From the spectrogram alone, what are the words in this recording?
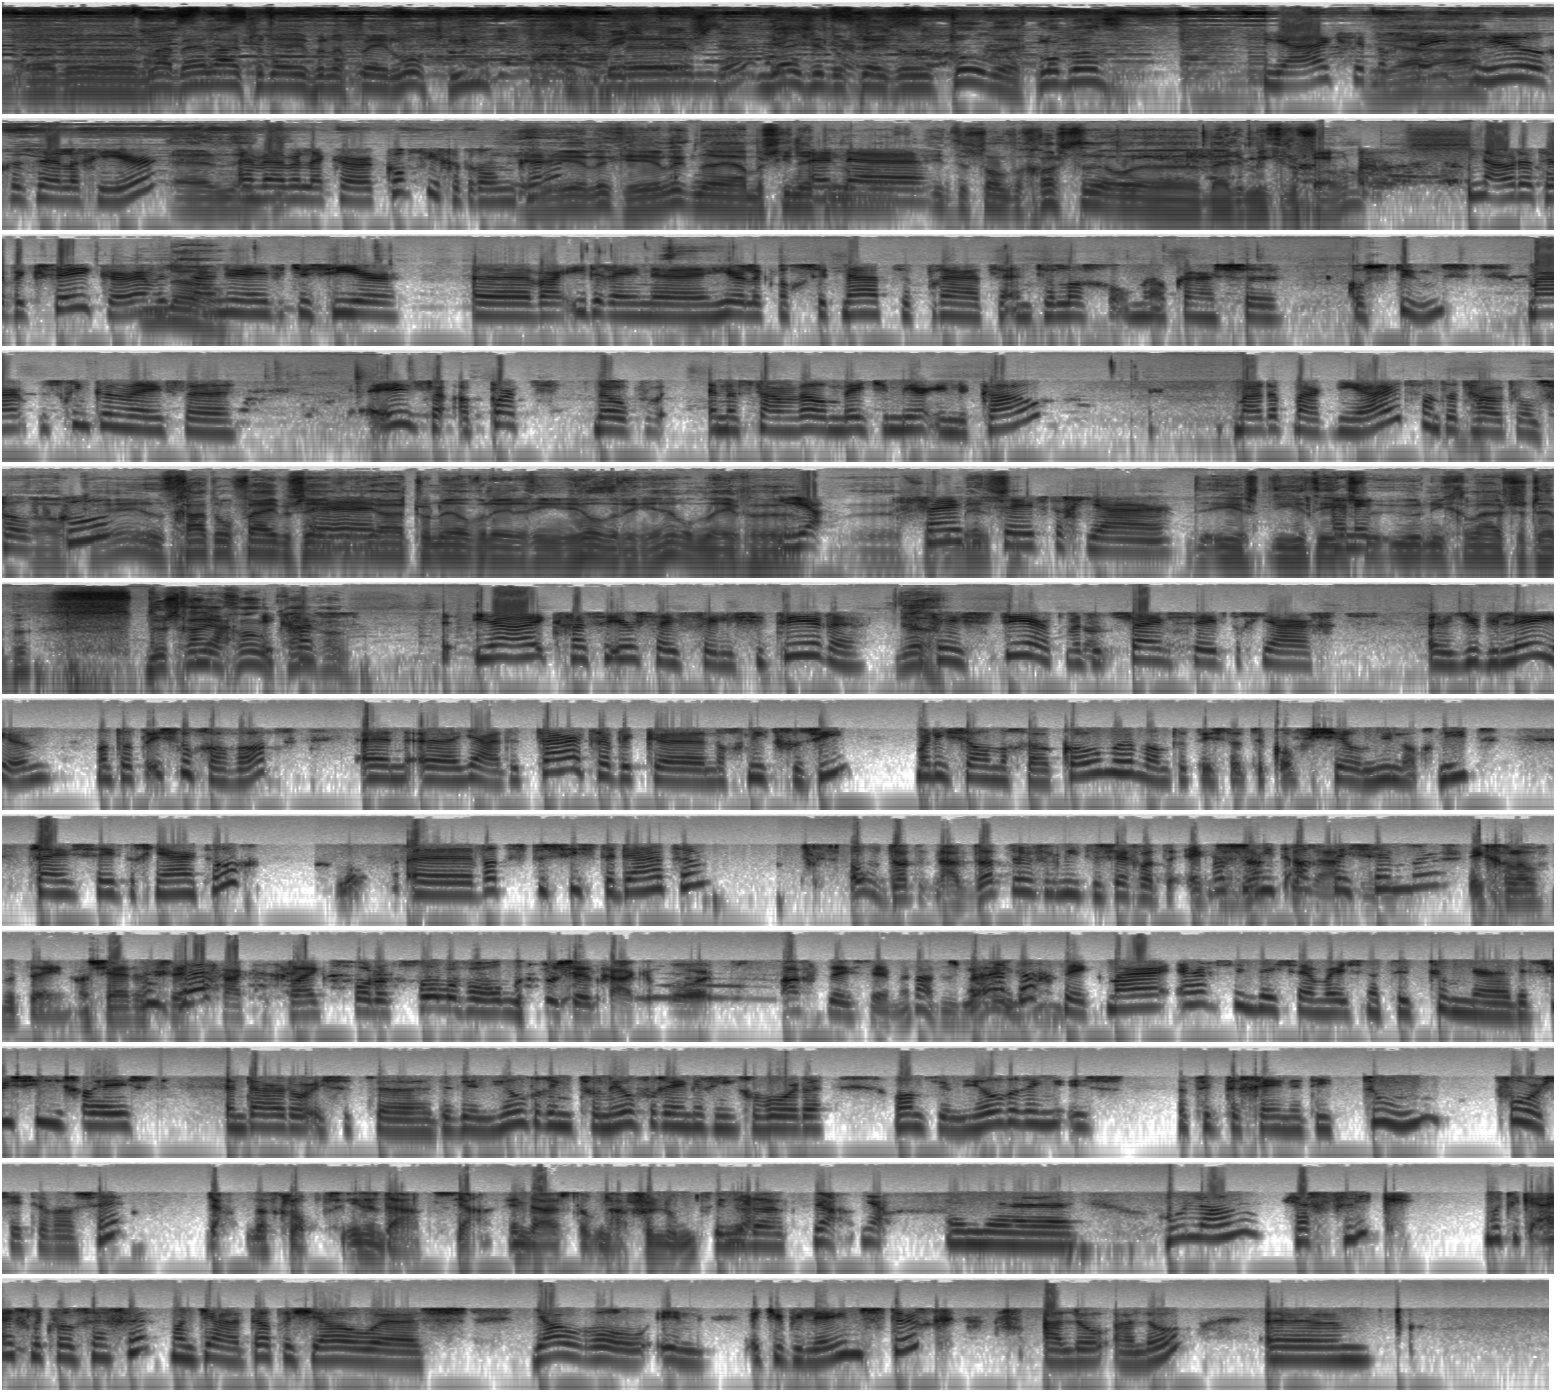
Uh, uh, wij luisteren even naar Velofsky. Dat is een beetje kerst, hè? Jij zit nog steeds aan de tolweg, klopt dat? Ja, ik zit nog Ja. steeds heel gezellig hier. En- En, we hebben lekker koffie gedronken. Heerlijk, heerlijk. Nou ja, misschien heb je En, nog eh, interessante gasten eh, bij de microfoon. Nou, dat heb ik zeker. En we Nou. staan nu eventjes hier eh, waar iedereen eh, heerlijk nog zit na te praten en te lachen om elkaars eh, kostuums. Maar misschien kunnen we even, even apart lopen. En dan staan we wel een beetje meer in de kou. Maar dat maakt niet uit, want dat houdt ons hoofd koel. Oké, Het gaat om 75 Eh, jaar toneelvereniging Hildering, hè? Om even ja, eh, de mensen 75 jaar. de eerste, die het eerste ik- uur niet geluisterd hebben. Dus ga je Ja, gang, ik ga je gang. Ja, ik ga ze eerst even feliciteren. Ja. Gefeliciteerd met het 75-jarig eh, jubileum, want dat is nogal wat. En eh, ja, de taart heb ik eh, nog niet gezien, maar die zal nog wel komen, want het is natuurlijk officieel nu nog niet 75 jaar, toch? Eh, wat is precies de datum? Oh, dat, nou dat durf ik niet te zeggen wat de exacte Was het niet 8 datum is. december? Ik geloof meteen. Als jij dat zegt, ga ik gelijk voor het volle voor 100% ga ik ervoor. 8 december, nou dat is Ja, bijna. dat dacht ik. Maar ergens in december is natuurlijk toen eh, de fusie geweest. En daardoor is het eh, de Wim Hildering toneelvereniging geworden. Want Wim Hildering is natuurlijk degene die toen voorzitter was, hè? Ja, dat klopt, inderdaad. Ja. En daar is het ook naar vernoemd, inderdaad. Ja. Ja. En eh, hoe lang, Herfliek, moet ik eigenlijk wel zeggen? Want ja, dat is jouw, jouw rol in het jubileumstuk. Allo, allo. Ehm,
